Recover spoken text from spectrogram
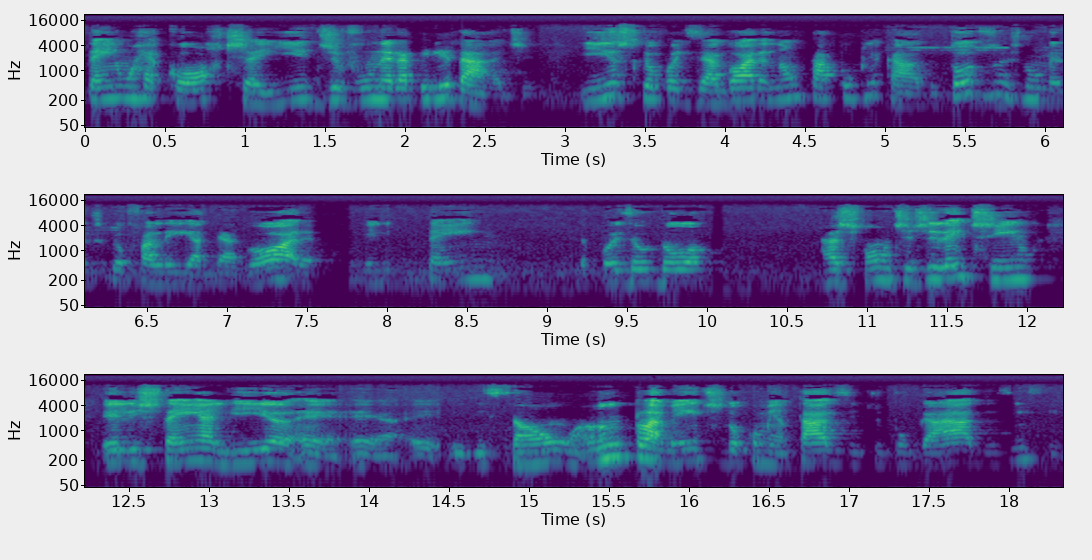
tem um recorte aí de vulnerabilidade. E isso que eu vou dizer agora não está publicado. Todos os números que eu falei até agora, ele tem, depois eu dou as fontes direitinho, eles têm ali, é, é, é, eles são amplamente documentados e divulgados, enfim.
